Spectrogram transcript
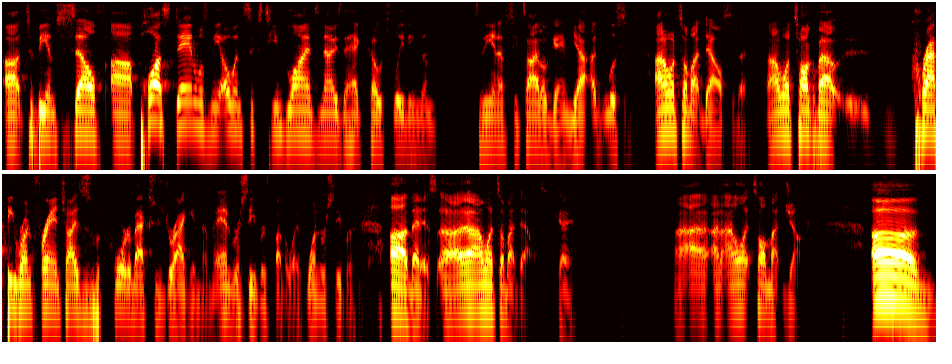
uh, to be himself. Uh, plus, Dan was in the 0 16 Lions. Now he's the head coach leading them to the NFC title game. Yeah, listen, I don't want to talk about Dallas today. I don't want to talk about uh, crappy run franchises with quarterbacks who's dragging them and receivers, by the way, one receiver. Uh, that is. Uh, I want to talk about Dallas. Okay. I, I, I don't like talking about junk. Um,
